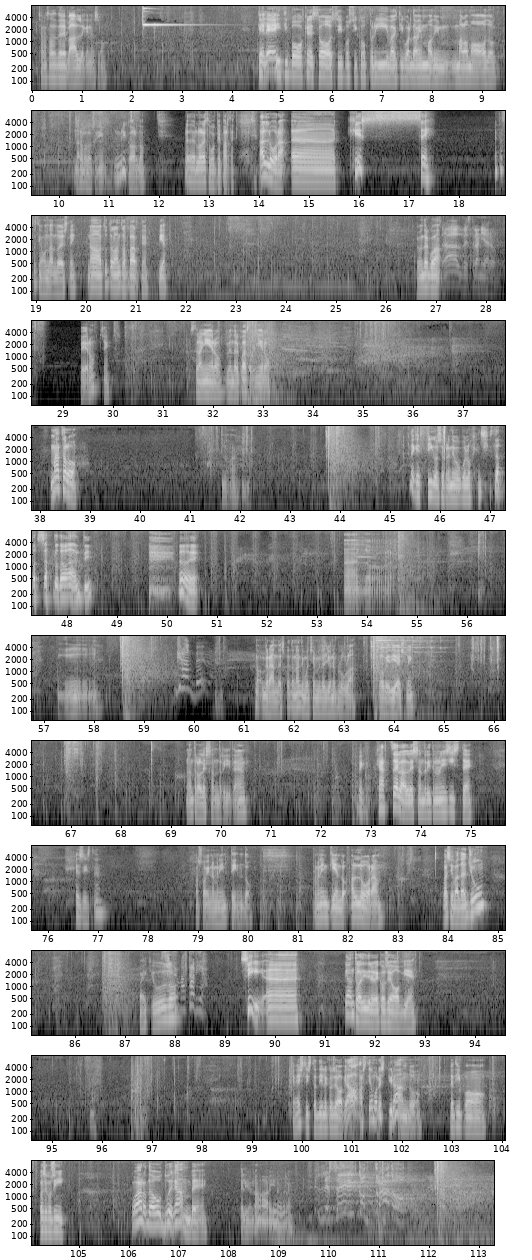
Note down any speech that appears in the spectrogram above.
C'erano state delle balle, che ne so. Che lei, tipo, che ne so, tipo si copriva, che ti guardava in modo in malo modo. Una roba così. Non mi ricordo. Credo averlo letto da qualche parte. Allora, eh, che se... Che cazzo stiamo andando, Ashley? No, tutta l'altra parte. Via. Devo andare qua. Salve, straniero. Vero? Sì. Straniero. Devo andare qua, straniero. Matalo. No, eh. Guarda che figo se prendevo quello che ci sta passando davanti. Vabbè. Allora. Grande. No, grande. Aspetta un attimo, c'è il medaglione blu là. Lo vedi, Ashley? Un'altra alessandrite, eh. Che cazzo è l'alessandrite? Non esiste? Esiste? Lo so, io non me ne intendo. Non me ne intendo. Allora. Qua si va da giù. Qua è chiuso. Sì, eh... Piantala di dire le cose ovvie. Ok, Ashley sta a dire le cose ovvie. Ah, stiamo respirando. Cioè, tipo... Cose così. Guarda, ho due gambe. E io, no, io non avrei.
